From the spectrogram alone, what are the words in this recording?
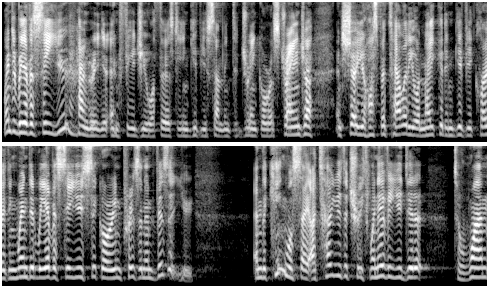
when did we ever see you hungry and feed you or thirsty and give you something to drink or a stranger and show you hospitality or naked and give you clothing? When did we ever see you sick or in prison and visit you? And the king will say, I tell you the truth, whenever you did it to one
